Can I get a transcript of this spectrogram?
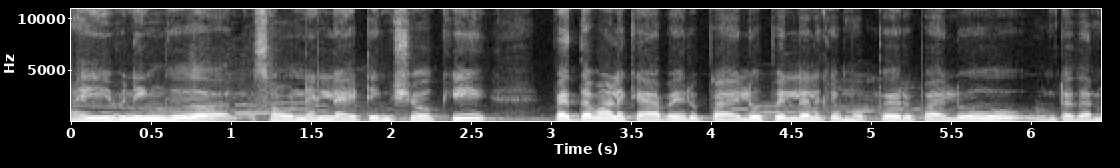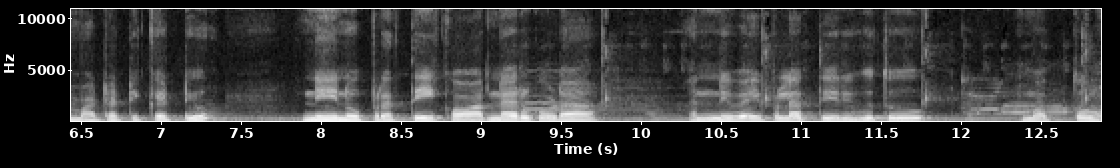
ఈవినింగ్ సౌండ్ అండ్ లైటింగ్ షోకి పెద్దవాళ్ళకి యాభై రూపాయలు పిల్లలకి ముప్పై రూపాయలు ఉంటుందన్నమాట టికెట్. నేను ప్రతి కార్నర్ కూడా అన్ని వైపులా తిరుగుతూ మొత్తం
